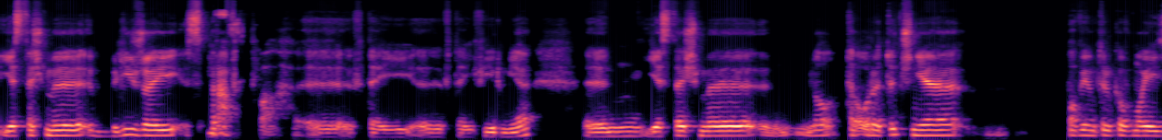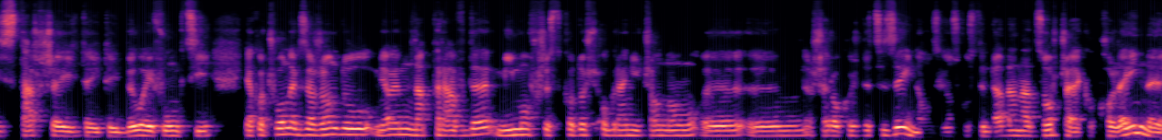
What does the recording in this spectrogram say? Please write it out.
jesteśmy bliżej sprawstwa y, w tej, y, w tej firmie. Jesteśmy no, teoretycznie, powiem tylko w mojej starszej, tej, tej byłej funkcji, jako członek zarządu miałem naprawdę mimo wszystko dość ograniczoną y, y, szerokość decyzyjną. W związku z tym Rada Nadzorcza jako kolejny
